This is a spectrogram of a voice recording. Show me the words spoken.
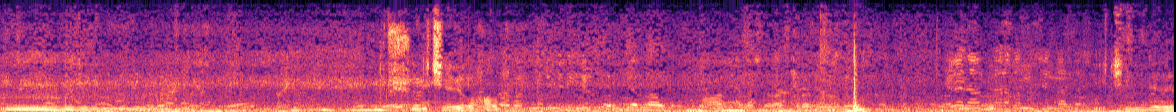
Hmm. Şunun içine bir bakalım. İçinde de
